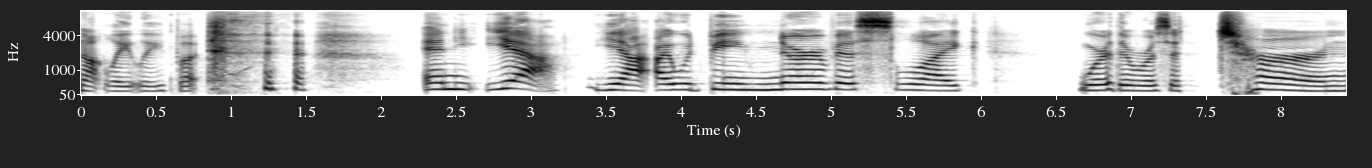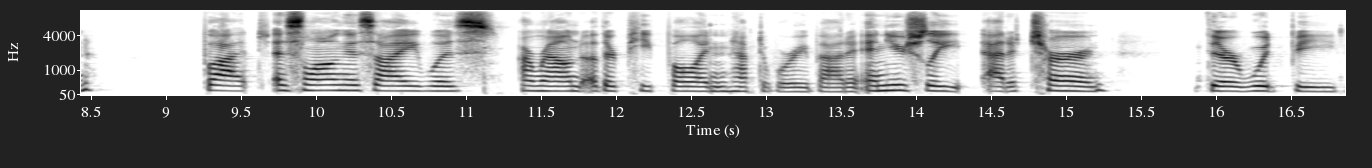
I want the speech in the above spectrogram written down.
not lately, but. and yeah, yeah, I would be nervous like where there was a turn, but as long as I was around other people, I didn't have to worry about it. And usually at a turn, there would be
